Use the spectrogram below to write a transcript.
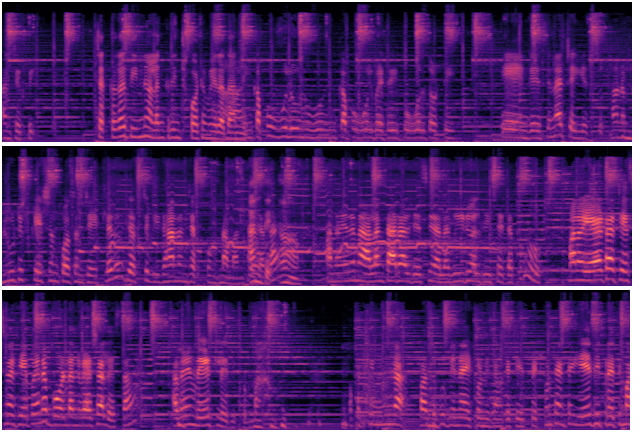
అని చెప్పి. చక్కగా దీన్ని అలంకరించుకోవటం ఈ ఆ, రథాన్ని ఇంకా పువ్వులు నువ్వు ఇంకా పువ్వులు పెట్టి పువ్వులతోటి ఏం చేసినా చెయ్యొచ్చు. మనం బ్యూటిఫికేషన్ కోసం చేయట్లేదు జస్ట్ విధానం చెప్పుకుంటున్నాం అంతే మనం ఏదైనా అలంకారాలు చేసి అలా వీడియోలు తీసేటప్పుడు మనం ఏటా చేసినా చేయకపోయినా బోల్డ్ అని వేషాలు వేస్తాం. అవేం వేయట్లేదు ఇప్పుడు మనం. ఒక చిన్న పసుపు వినాయకుడిని కనుక చేసి పెట్టుకుంటే అంటే ఏది ప్రతిమా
